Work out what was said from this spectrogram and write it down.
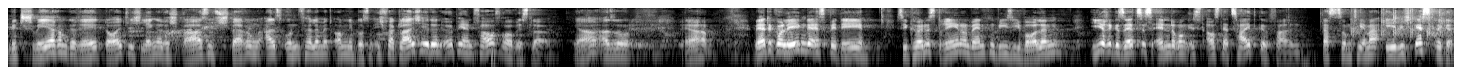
mit schwerem Gerät deutlich längere Straßensperrungen als Unfälle mit Omnibussen. Ich vergleiche hier den ÖPNV, Frau Wissler. Ja, also, ja. Werte Kollegen der SPD, Sie können es drehen und wenden, wie Sie wollen. Ihre Gesetzesänderung ist aus der Zeit gefallen. Das zum Thema ewig Gestrige.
